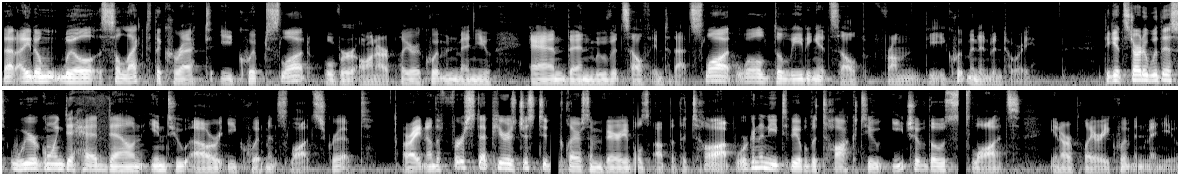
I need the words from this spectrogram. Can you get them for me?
that item will select the correct equipped slot over on our player equipment menu and then move itself into that slot while deleting itself from the equipment inventory. To get started with this, we're going to head down into our equipment slot script. All right, now the first step here is just to declare some variables up at the top. We're gonna need to be able to talk to each of those slots in our player equipment menu.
